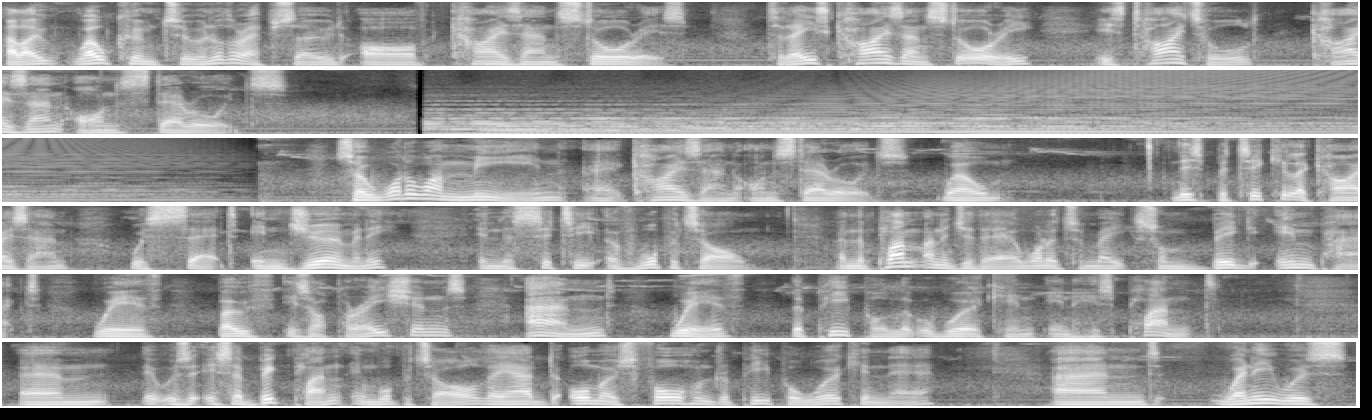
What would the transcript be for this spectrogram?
Hello, welcome to another episode of Kaizen Stories. Today's Kaizen story is titled Kaizen on Steroids. So, what do I mean uh, Kaizen on steroids? Well, this particular Kaizen was set in Germany in the city of Wuppertal. And the plant manager there wanted to make some big impact with both his operations and with the people that were working in his plant. Um, it was it's a big plant in Wuppertal. They had almost 400 people working there, and when he was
